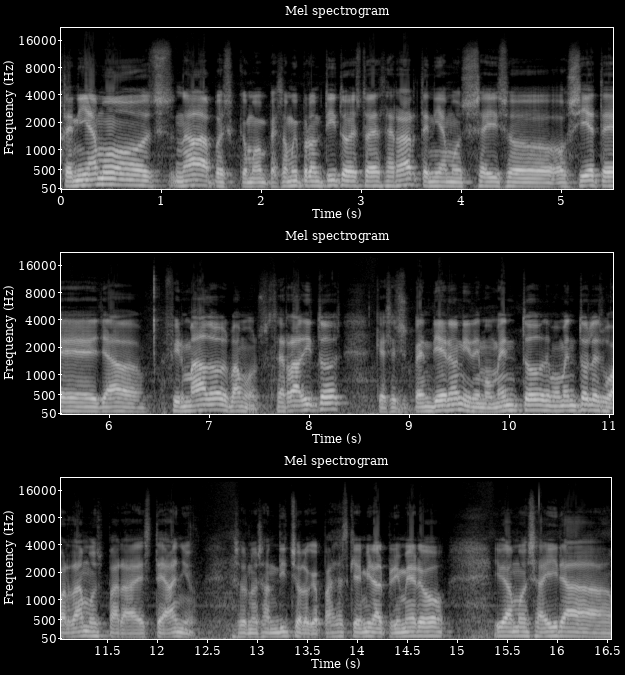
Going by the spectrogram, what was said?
Teníamos, nada, pues como empezó muy prontito esto de cerrar, teníamos seis o, o siete ya firmados, vamos, cerraditos, que se suspendieron y de momento, de momento les guardamos para este año. Eso nos han dicho. Lo que pasa es que, mira, el primero íbamos a ir a,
